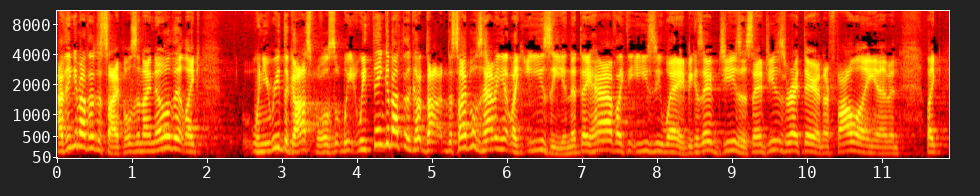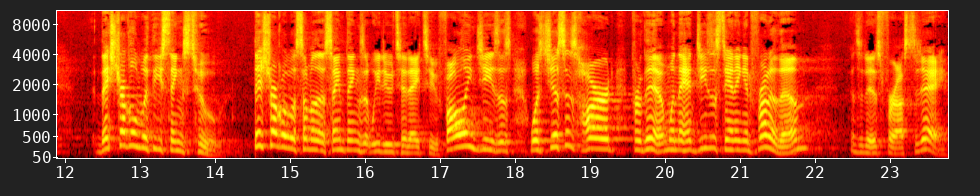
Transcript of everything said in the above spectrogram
I think about the disciples, and I know that, like, when you read the Gospels, we, we think about the, the disciples having it like easy and that they have like the easy way because they have Jesus. They have Jesus right there and they're following him. And like, they struggled with these things too. They struggled with some of the same things that we do today, too. Following Jesus was just as hard for them when they had Jesus standing in front of them as it is for us today.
